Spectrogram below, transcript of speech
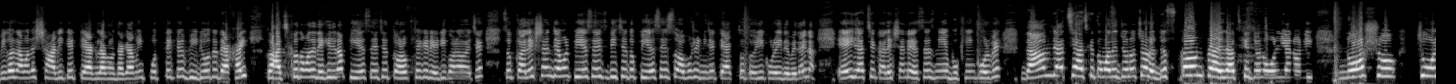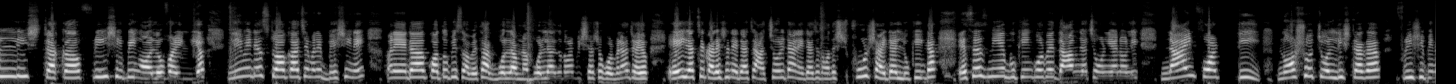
বিকজ আমাদের শাড়িতে ট্যাগ লাগানো থাকে। আমি প্রত্যেকটা ভিডিওতে দেখাই। তো আজকেও তোমাদের দেখিয়ে দিলাম পিএসএইচ এর তরফ থেকে রেডি করা হয়েছে। তো কালেকশন যেমন পিএসএইচ দিচ্ছে, তো পিএসএইচ তো অবশ্যই নিজের ট্যাগ তো তৈরি করে দেবে, তাই না? এই যাচ্ছে কালেকশনটা এসএস নিয়ে বুকিং করবে। দাম যাচ্ছে আজকে তোমাদের জন্য। চলো ডিসকাউন্ট প্রাইস আজকের জন্য অনলি অনলি নশো চল্লিশ টাকা। Free shipping all over India limited stock আছে মানে বেশি নেই। মানে এটা কত পিস হবে? থাক, বললাম না। বললে তোমরা বিশ্বাসও করবে না। যাই হোক, এই যাচ্ছে কালেকশন এটা আছে আঁচলটা এটা আছে তোমাদের ফুল শাড়িটার লুকিংটা এসএস নিয়ে বুকিং করবে, দাম যাচ্ছে অনলি অনলি নাইন ফর্টি নশো চল্লিশ টাকা free shipping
